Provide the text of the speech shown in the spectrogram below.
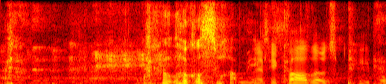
at a local swap meet. If you call those people.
